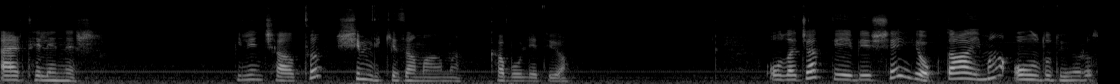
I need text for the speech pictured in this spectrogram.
ertelenir. Bilinçaltı şimdiki zamanı kabul ediyor. Olacak diye bir şey yok. Daima oldu diyoruz.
